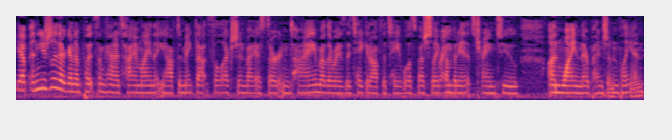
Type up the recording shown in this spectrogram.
Yep, and usually they're going to put some kind of timeline that you have to make that selection by a certain time. Otherwise, they take it off the table, especially a Right. company that's trying to unwind their pension plan.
